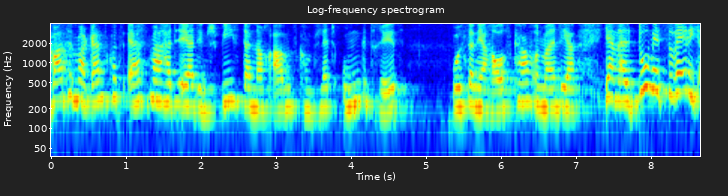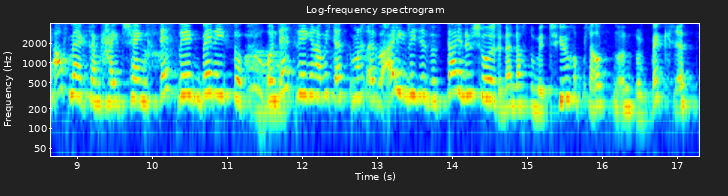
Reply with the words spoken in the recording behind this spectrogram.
warte mal ganz kurz. Erstmal hat er den Spieß dann noch abends komplett umgedreht, wo es dann ja rauskam und meinte ja, ja, weil du mir zu wenig Aufmerksamkeit schenkst, deswegen bin ich so und deswegen habe ich das gemacht. Also eigentlich ist es deine Schuld und dann noch so mit Türe plauzen und so wegrennen.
